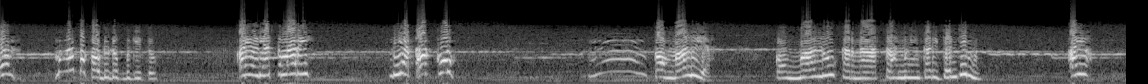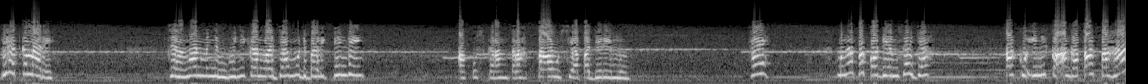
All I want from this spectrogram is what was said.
Dan mengapa kau duduk begitu? Ayo lihat kemari, lihat aku. Hmm, kau malu ya? Kau malu karena telah mengingkari janjimu. Ayo, lihat kemari. Jangan menyembunyikan wajahmu di balik dinding. Aku sekarang telah tahu siapa dirimu. Hei, mengapa kau diam saja? Aku ini kok anggap apa, ha?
